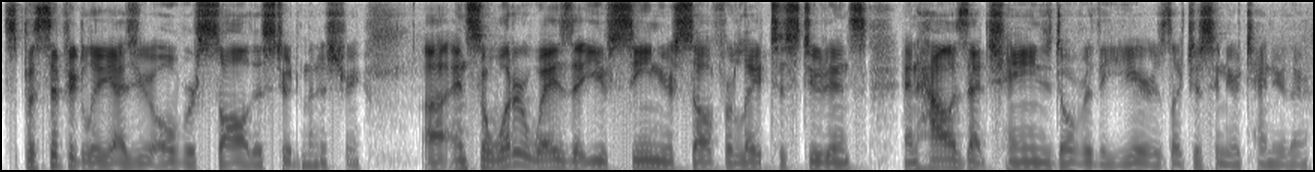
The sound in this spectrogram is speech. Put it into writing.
specifically as you oversaw this student ministry. Uh, and so, what are ways that you've seen yourself relate to students, and how has that changed over the years, like just in your tenure there?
